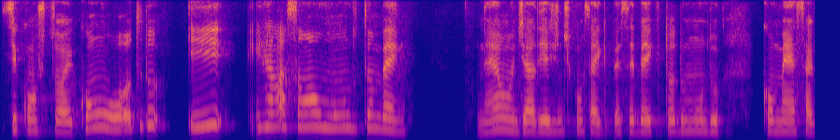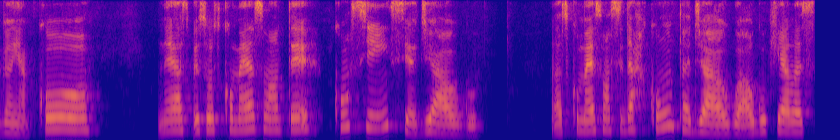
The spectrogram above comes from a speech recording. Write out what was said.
se constrói com o outro e em relação ao mundo também, né? Onde ali a gente consegue perceber que todo mundo começa a ganhar cor, né? As pessoas começam a ter consciência de algo. Elas começam a se dar conta de algo, algo que elas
